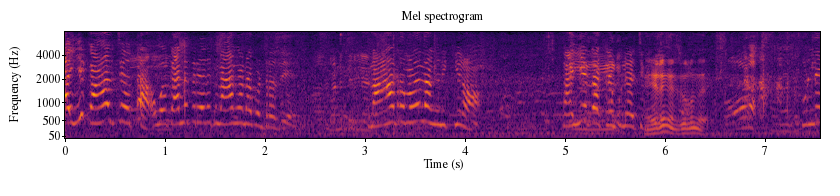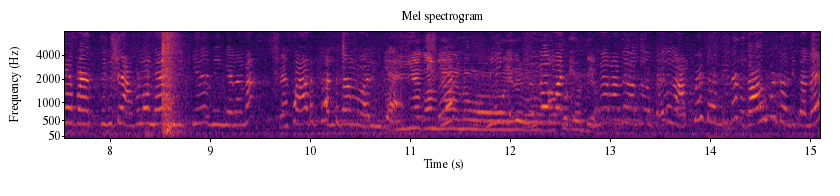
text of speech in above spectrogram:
கையை காமிச்சேன் உங்களுக்கு கண்ணு தெரியாதுக்கு நாங்க என்ன பண்றது. நாலரை மணி நாங்க நிக்கிறோம். எடுங்க சொல்லுங்க. பார்த்துக்கிட்டு அவ்வளோ நேரம் நிற்கிற நீங்க என்னன்னா பெசாடு கண்டுக்காம வரீங்க. அப்பேட் வண்டி அது கவர்மெண்ட் வண்டி தானே?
